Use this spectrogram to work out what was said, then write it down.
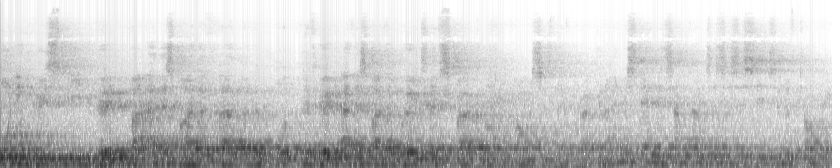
morning who's been hurt by others by the, uh, they've hurt others by the words they've spoken or the promises they've broken. I understand that sometimes this is a sensitive topic.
